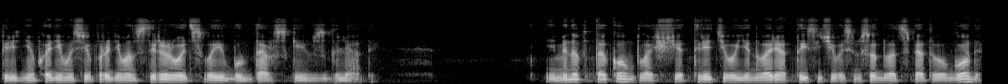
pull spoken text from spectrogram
перед необходимостью продемонстрировать свои бунтарские взгляды. Именно в таком плаще 3 января 1825 года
